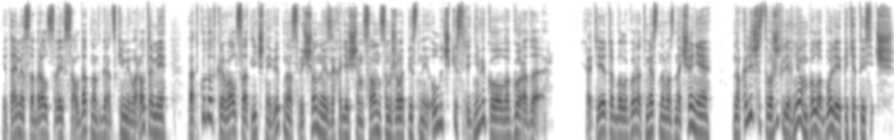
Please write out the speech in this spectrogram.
Итами собрал своих солдат над городскими воротами, откуда открывался отличный вид на освещенные заходящим солнцем живописные улочки средневекового города. Хотя это был город местного значения, но количество жителей в нем было более пяти тысяч.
